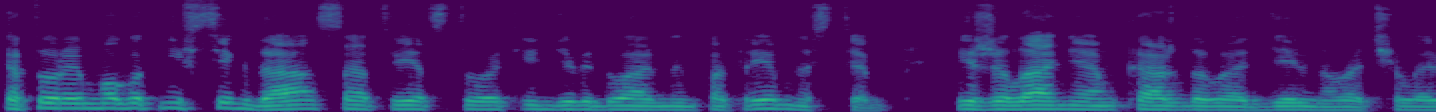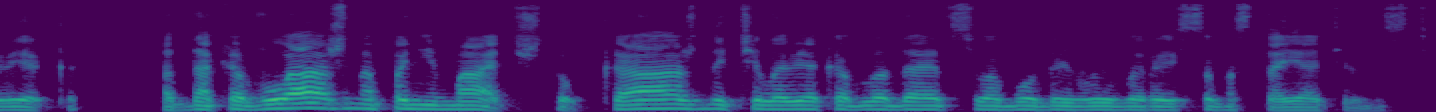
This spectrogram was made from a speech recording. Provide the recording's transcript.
которые могут не всегда соответствовать индивидуальным потребностям – и желаниям каждого отдельного человека. Однако важно понимать, что каждый человек обладает свободой выбора и самостоятельностью.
